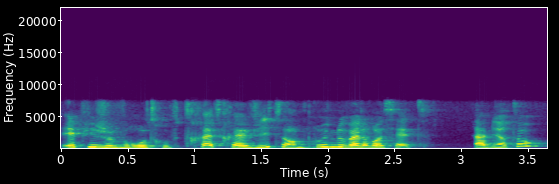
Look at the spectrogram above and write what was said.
Et puis je vous retrouve très très vite hein, pour une nouvelle recette. À bientôt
